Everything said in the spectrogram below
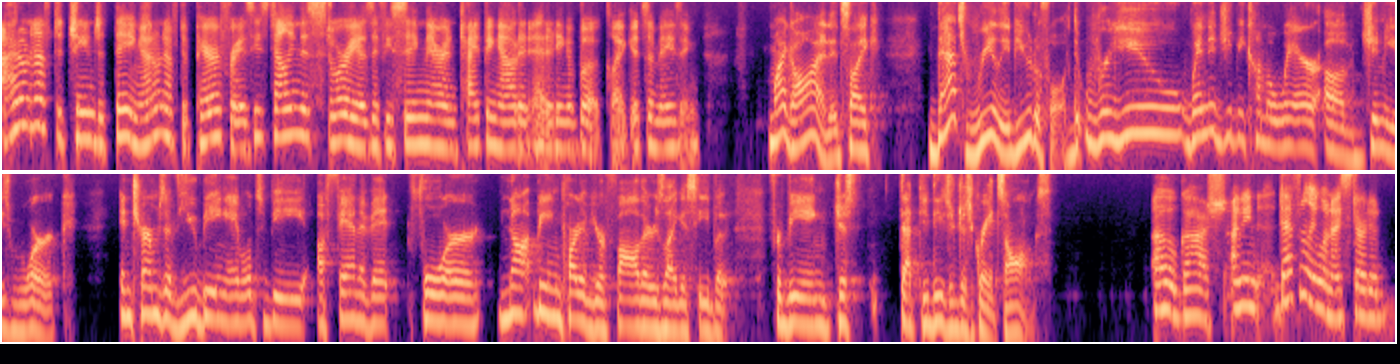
i don't have to change a thing. I don't have to paraphrase. He's telling this story as if he's sitting there and typing out and editing a book. Like it's amazing. My god it's like that's really beautiful. Were you, when did you become aware of Jimmy's work in terms of you being able to be a fan of it for not being part of your father's legacy, but for being just that these are just great songs? Oh gosh. I mean, definitely when I started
